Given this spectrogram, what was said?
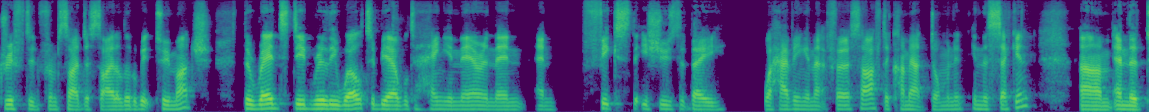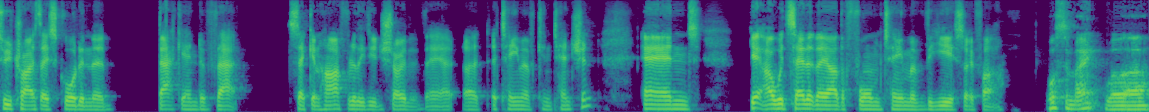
drifted from side to side a little bit too much. The Reds did really well to be able to hang in there and then and fix the issues that they were having in that first half to come out dominant in the second. Um, and the two tries they scored in the back end of that second half really did show that they're a, a team of contention. And yeah, I would say that they are the form team of the year so far. Awesome, mate. Well, uh,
